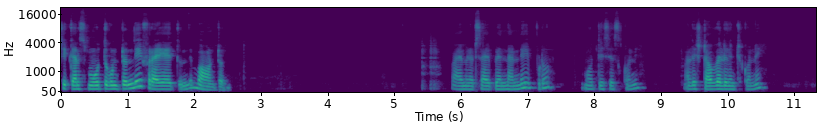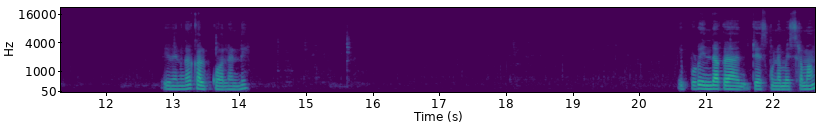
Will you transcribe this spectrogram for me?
చికెన్ స్మూత్గా ఉంటుంది ఫ్రై అవుతుంది బాగుంటుంది. ఫైవ్ మినిట్స్ అయిపోయిందండి. ఇప్పుడు మూత తీసేసుకొని మళ్ళీ స్టవ్ వెలిగించుకొని ఈవెన్గా కలుపుకోవాలండి. ఇప్పుడు ఇందాక చేసుకున్న మిశ్రమం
